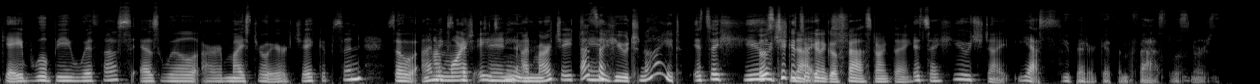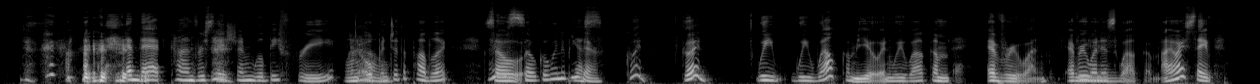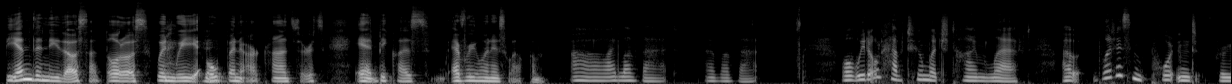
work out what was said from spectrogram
Gabe will be with us, as will our maestro Eric Jacobsen. So I'm On March expecting 18th. on March 18th. That's a huge night. it's a huge. Those tickets are going to go fast, aren't they? It's a huge night. Yes, you better get them fast, listeners. and that conversation will be free and open to the public. I'm So so going to be yes, there. good, good. We we welcome you, and we welcome everyone. Everyone is welcome. I always say bienvenidos a todos when we open our concerts, and because everyone is welcome. Oh, I love that. I love that. Well, we don't have too much time left. Uh, what is important for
